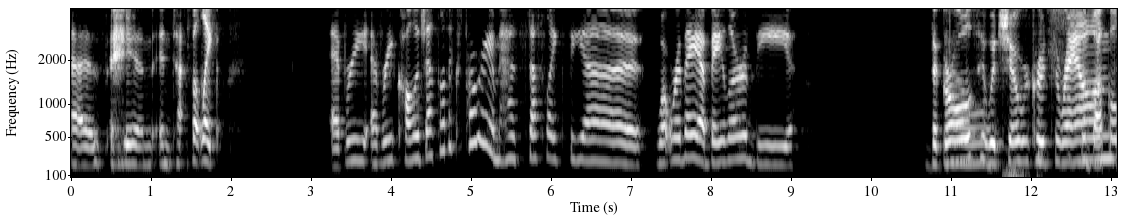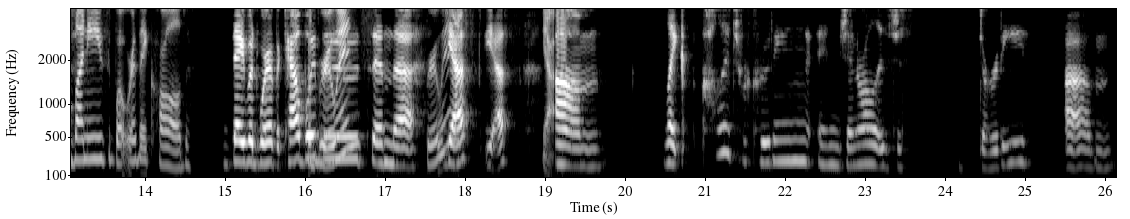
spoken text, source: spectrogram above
as an entire, but like, every every college athletics program has stuff like the uh what were they at Baylor? The the girls oh, who would show recruits around the buckle bunnies? What were they called they would wear the cowboy the boots and the Bruins? yes yes. Yeah. Um like college recruiting in general is just dirty um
